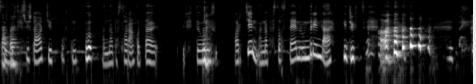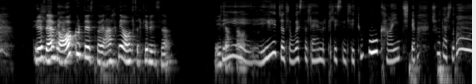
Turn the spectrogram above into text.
Залгай. тэгсэн чинь орж ирэнгүүт нь өө манай босгоор анх удаа эрэхтэй хүмүүс орж ийн манай босгоос амар өндөр юм да гэж үгсэн. Тэгэл амар awkward байсан уу? Анхны уулзалт тэр байсан. Ээж. Тий, ээж бол угаасаа л амар pleasantly too kind штэ. Шууд харсан. "Оо,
